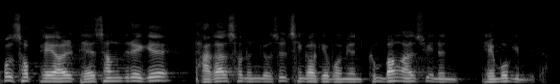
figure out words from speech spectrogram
포섭해야 할 대상들에게 다가서는 것을 생각해 보면 금방 알 수 있는 대목입니다.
